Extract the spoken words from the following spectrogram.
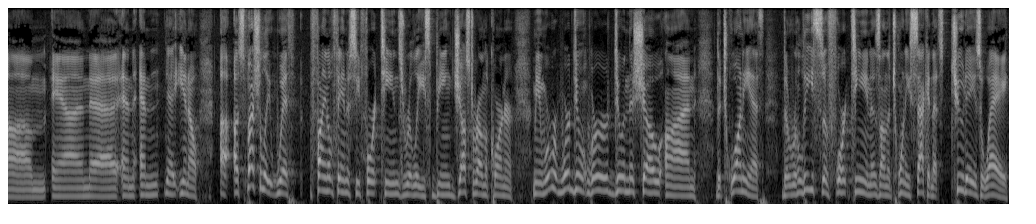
Um, and uh, and and uh, you know, uh, especially with Final Fantasy XIV's release being just around the corner. I mean, we're we're doing we're doing this show on the twentieth. The release of 14 is on the 22nd. That's two days away.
